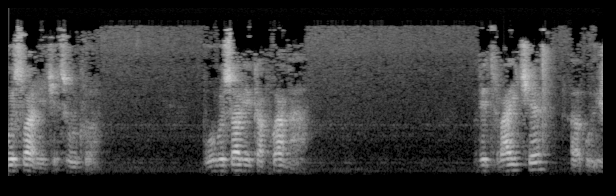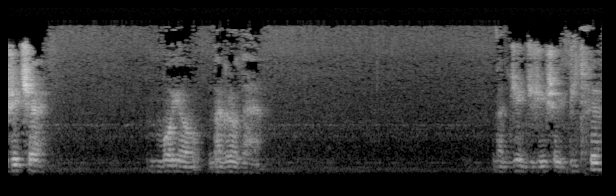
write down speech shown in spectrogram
Błogosławię Cię, córko. Błogosławię kapłana. Wytrwajcie, a ujrzycie moją nagrodę. Na dzień dzisiejszej bitwy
